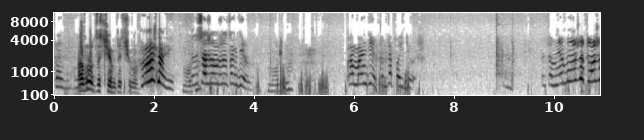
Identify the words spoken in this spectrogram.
как. А в рот зачем? Для чего? Можно ведь? Можно. Ты сейчас уже так делал. Можно. Командир, когда пойдешь? Это мне можно тоже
